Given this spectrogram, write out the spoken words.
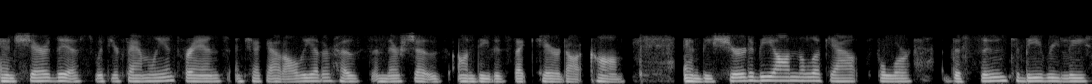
and share this with your family and friends and check out all the other hosts and their shows on divasthatcare.com. And be sure to be on the lookout for the soon to be released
